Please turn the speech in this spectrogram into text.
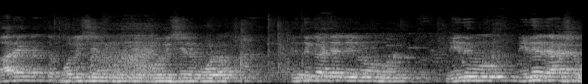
కార్యకర్త పోలీస్ స్టేషన్ పోతే పోలీస్ స్టేషన్ పోవడం. ఎందుకంటే నేను నేను నేనే ర్యాషు.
